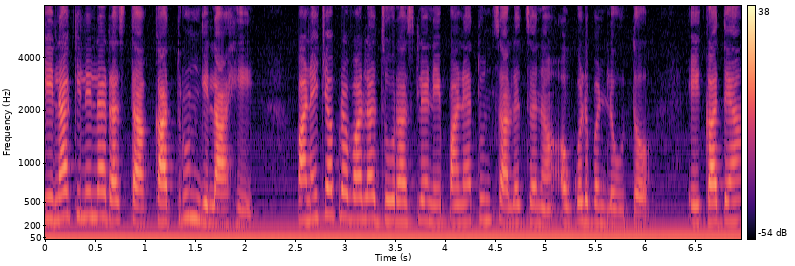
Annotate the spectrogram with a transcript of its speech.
केला केलेला रस्ता कातरून गेला आहे. पाण्याच्या प्रवाहाला जोर असल्याने पाण्यातून चालत जाणं अवघड बनलं होतं. एखाद्या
